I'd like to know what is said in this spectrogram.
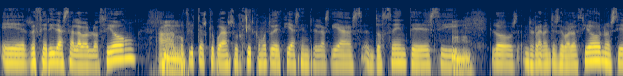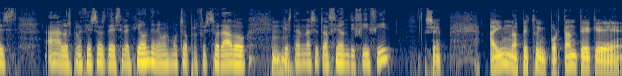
eh, referidas a la evaluación, a hmm. conflictos que puedan surgir, como tú decías, entre las guías docentes y los reglamentos de evaluación, o si es a los procesos de selección. Tenemos mucho profesorado que está en una situación difícil. Sí. Hay un aspecto importante que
